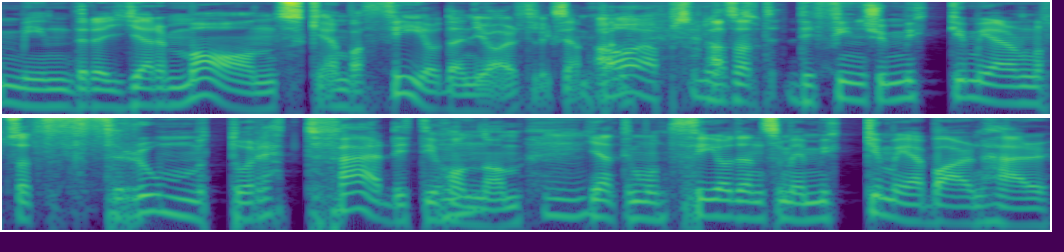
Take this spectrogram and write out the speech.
mindre germansk än vad Theoden gör till exempel. Ja, absolut. Alltså att det finns ju mycket mer av något så fromt och rättfärdigt i Mm. honom Mm. gentemot Theoden som är mycket mer bara den här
